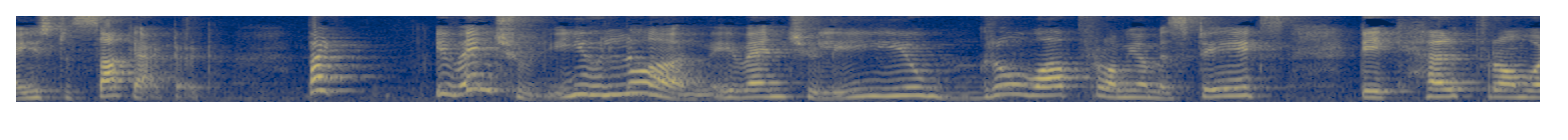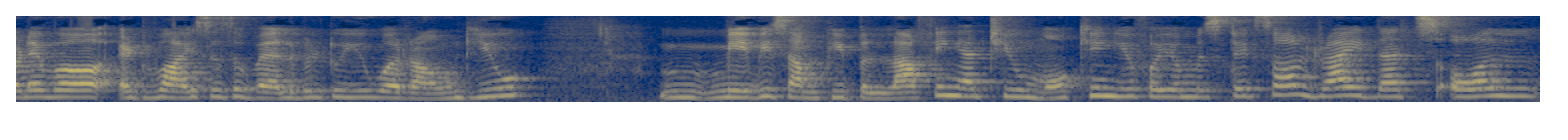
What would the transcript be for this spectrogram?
I used to suck at it eventually you learn. Eventually you grow up from your mistakes take help from whatever advice is available to you around you. Maybe some people laughing at you mocking you for your mistakes. All right that's all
